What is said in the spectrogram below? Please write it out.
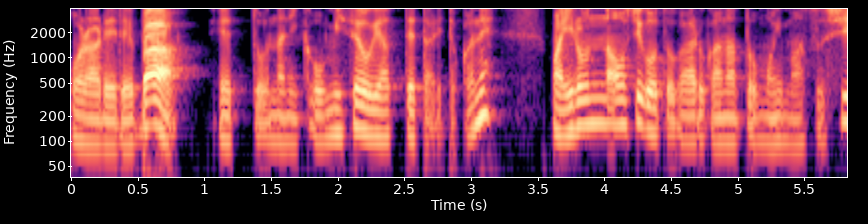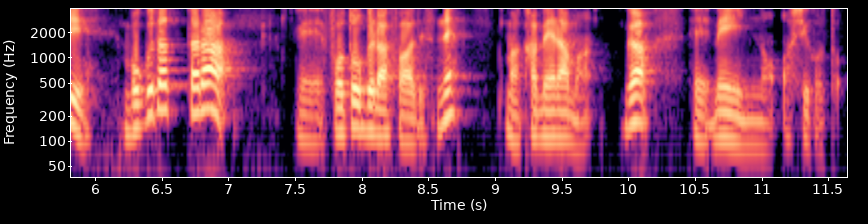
おられれば、えっと、何かお店をやってたりとかね。まあ、いろんなお仕事があるかなと思いますし、僕だったら、えー、フォトグラファーですね。まあ、カメラマンが、えー、メインのお仕事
